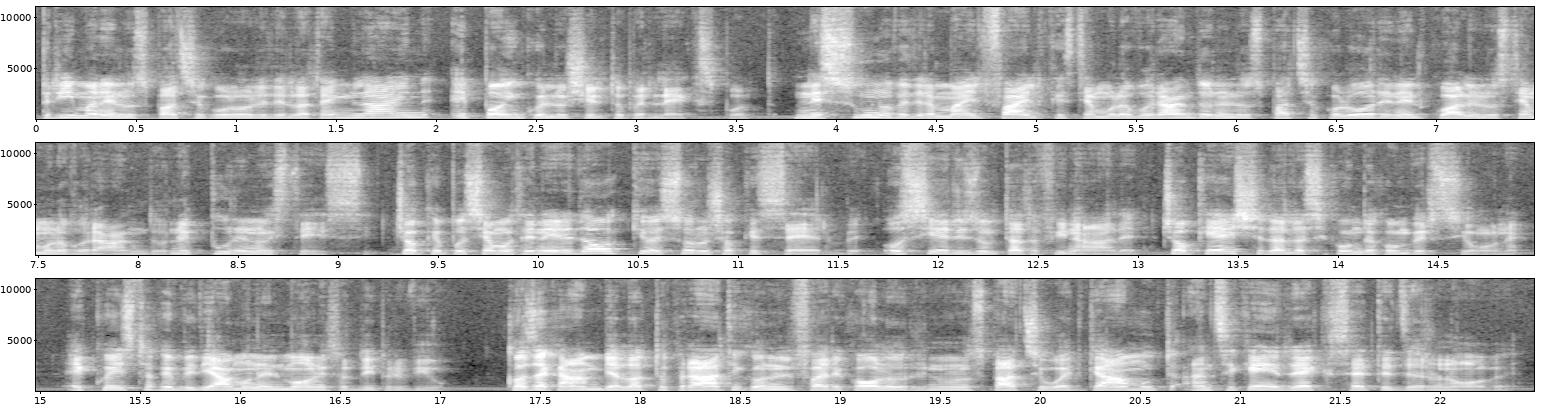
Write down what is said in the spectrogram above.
prima nello spazio colore della timeline e poi in quello scelto per l'export. Nessuno vedrà mai il file che stiamo lavorando nello spazio colore nel quale lo stiamo lavorando, neppure noi stessi. Ciò che possiamo tenere d'occhio è solo ciò che serve, ossia il risultato finale, ciò che esce dalla seconda conversione. È questo che vediamo nel monitor di preview. Cosa cambia all'atto pratico nel fare color in uno spazio white gamut anziché in Rec 709?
